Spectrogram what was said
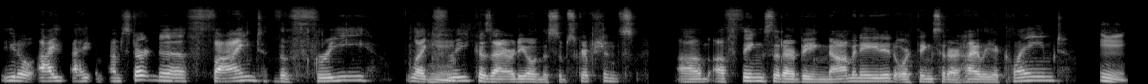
you know, I I I'm starting to find the free like Hmm. free because I already own the subscriptions um, of things that are being nominated or things that are highly acclaimed. Mm.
